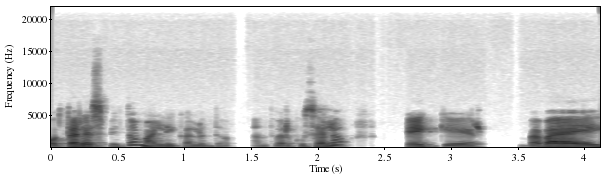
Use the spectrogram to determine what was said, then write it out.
కొత్త రెసిపీతో మళ్ళీ కలుద్దాం. అంతవరకు సెలవు. టేక్ కేర్. బాయ్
